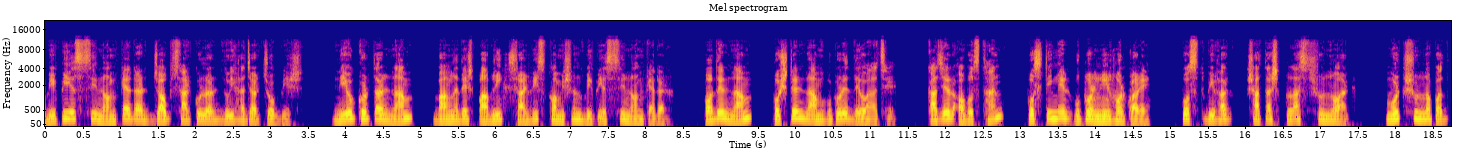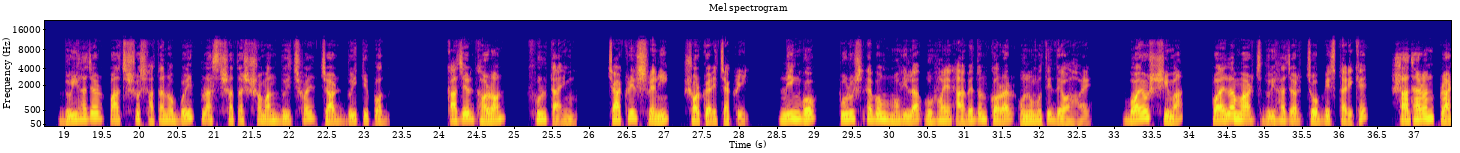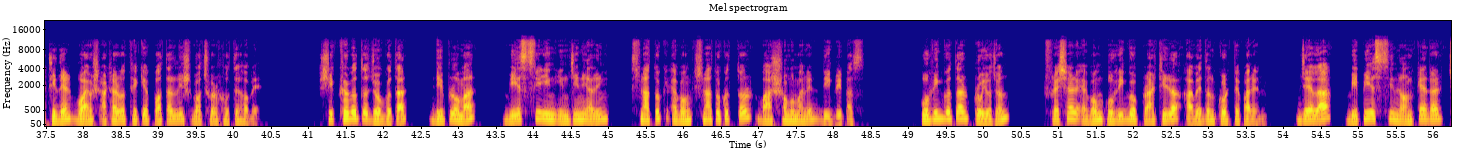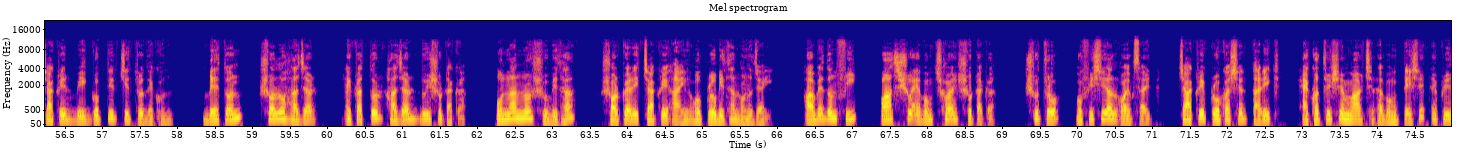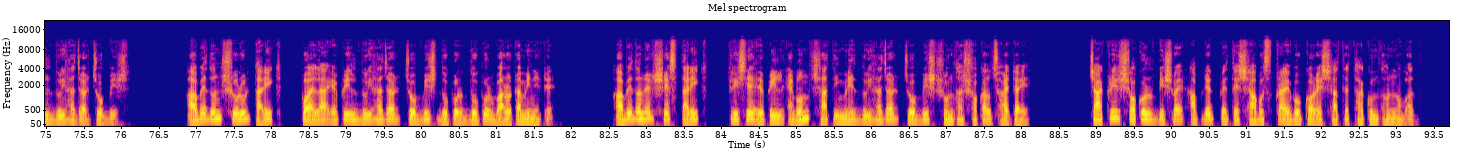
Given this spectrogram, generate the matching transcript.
BPSC non cadre job circular দুই হাজার চব্বিশ। নিয়োগকর্তার নাম, Bangladesh public service commission BPSC non cadre পদের নাম, পোস্টের নাম উপরে দেওয়া আছে। কাজের অবস্থান, পোস্টিংয়ের উপর নির্ভর করে। পোস্ট বিভাগ সাতাশ প্লাস শূন্য আট। মোট শূন্য পদ, দুই হাজার পাঁচশো সাতানব্বই প্লাস সাতাশ সমান দুই ছয় চার দুইটি পদ। কাজের ধরন ফুল টাইম চাকরির শ্রেণি, সরকারি চাকরি। লিঙ্গ পুরুষ এবং মহিলা উভয়ে আবেদন করার অনুমতি দেওয়া হয়। বয়স সীমা, পয়লা মার্চ দুই তারিখে, সাধারণ প্রার্থীদের বয়স আঠারো থেকে পঁয়তাল্লিশ বছর হতে হবে। শিক্ষাগত যোগ্যতা, ডিপ্লোমা, বিএসসি ইন ইঞ্জিনিয়ারিং, স্নাতক এবং স্নাতকোত্তর বা সমমানের ডিগ্রি পাস। অভিজ্ঞতার প্রয়োজন, ফ্রেশার এবং অভিজ্ঞ প্রার্থীরা আবেদন করতে পারেন। জেলা, বিপিএসসি নন ক্যাডার চাকরির বিজ্ঞপ্তির চিত্র দেখুন। বেতন ষোলো হাজার, একাত্তর হাজার দুইশো টাকা। অন্যান্য সুবিধা, সরকারি চাকরি আইন ও প্রবিধান অনুযায়ী। আবেদন ফি, পাঁচশো এবং ছয়শো টাকা। সূত্র, অফিসিয়াল ওয়েবসাইট। চাকরি প্রকাশের তারিখ, একত্রিশে মার্চ এবং তেইশে এপ্রিল দুই হাজার চব্বিশ। আবেদন শুরুর তারিখ, পয়লা এপ্রিল দুই হাজার চব্বিশ দুপুর দুপুর বারোটা মিনিটে। আবেদনের শেষ তারিখ, ত্রিশে এপ্রিল এবং সাতই মে দুই হাজার চব্বিশ সন্ধ্যা সকাল ছয়টায়। চাকরির সকল বিষয়ে আপডেট পেতে সাবস্ক্রাইবও করে সাথে থাকুন ধন্যবাদ।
